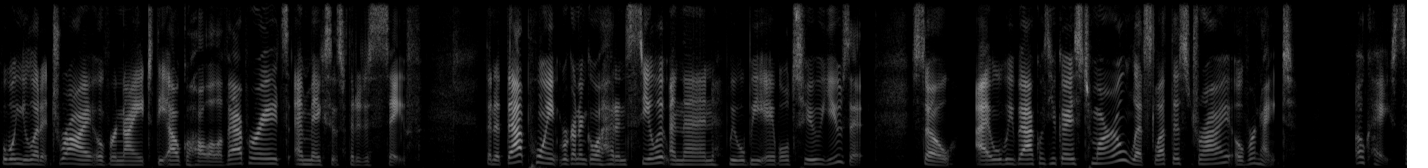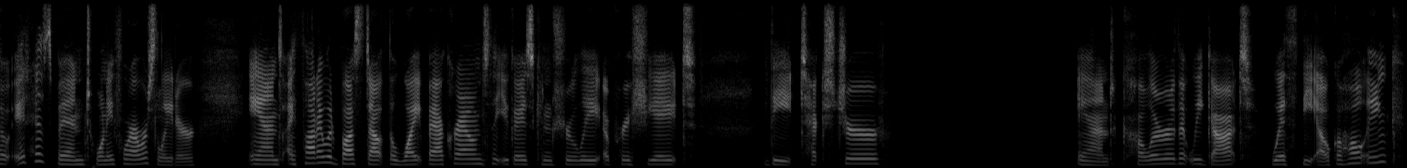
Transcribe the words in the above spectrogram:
But when you let it dry overnight, the alcohol all evaporates and makes it so that it is safe. Then at that point, we're going to go ahead and seal it, and then we will be able to use it. So I will be back with you guys tomorrow. Let's let this dry overnight. Okay, so it has been 24 hours later, and I thought I would bust out the white background so that you guys can truly appreciate the texture and color that we got with the alcohol ink.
